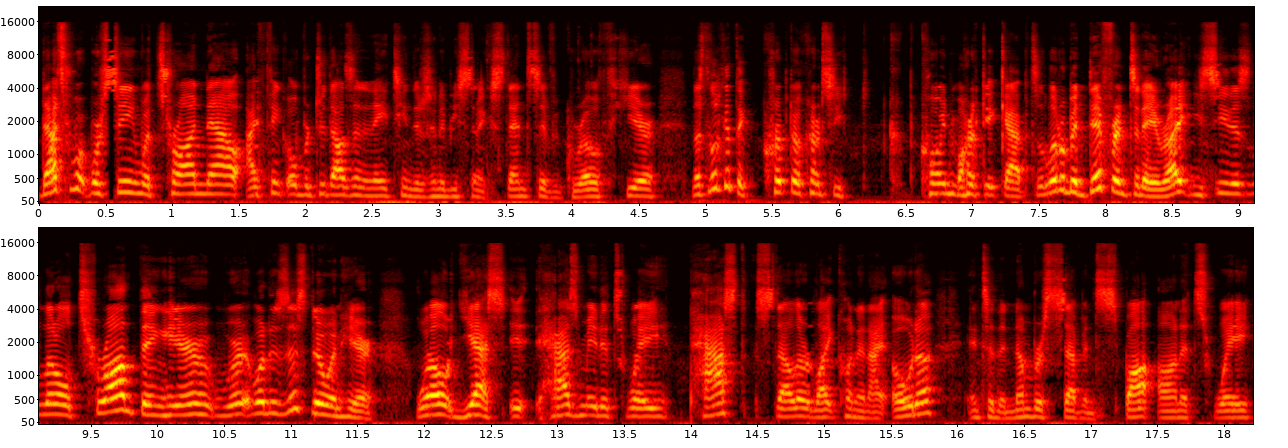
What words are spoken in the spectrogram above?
that's what we're seeing with Tron now. I think over 2018, there's going to be some extensive growth here. Let's look at the cryptocurrency coin market cap. It's a little bit different today, right? You see this little Tron thing here. What is this doing here? Well, yes, it has made its way past Stellar, Litecoin, and IOTA into the number seven spot on its way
